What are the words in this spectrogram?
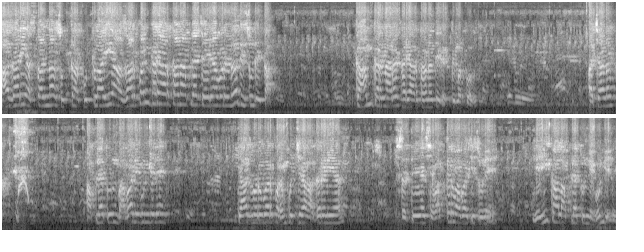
आजारी असताना सुद्धा कुठलाही आजार पण खऱ्या अर्थानं आपल्या चेहऱ्यावर न दिसू देता. काम करणार खऱ्या अर्थानं ते व्यक्तिमत्व होत. अचानक आपल्यातून बाबा निघून गेले. त्याचबरोबर परमपूज्य आदरणीय सत्य शेवात्तर बाबाजी जुने हेही काल आपल्यातून निघून गेले.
